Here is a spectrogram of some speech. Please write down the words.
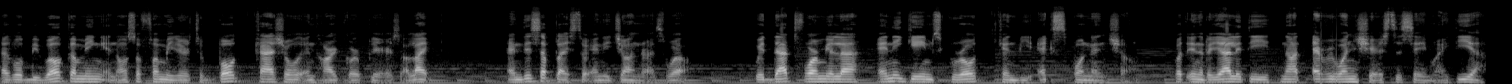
that will be welcoming and also familiar to both casual and hardcore players alike. And this applies to any genre as well. With that formula, any game's growth can be exponential. But in reality, not everyone shares the same idea.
